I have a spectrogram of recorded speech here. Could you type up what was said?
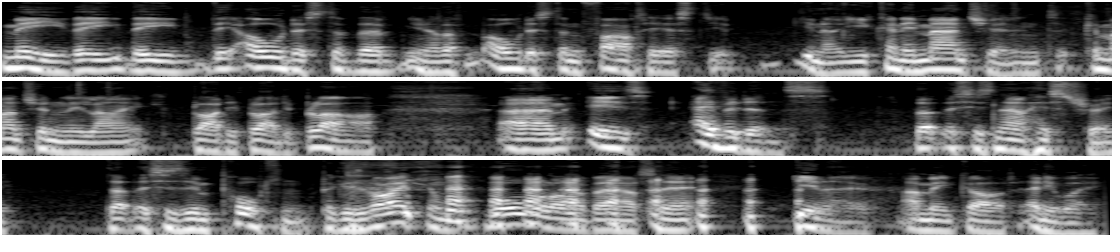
me, the, the, the oldest of the, you know, the oldest and fartiest, you, you know, you can imagine, curmudgeonly like, bloody, bloody, blah, um, is evidence that this is now history, that this is important. Because if I can warble on about it, you know, I mean, God. Anyway,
